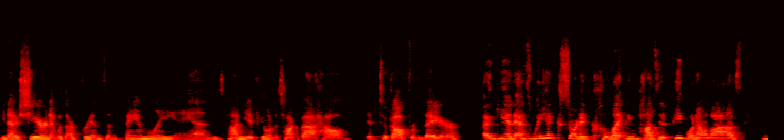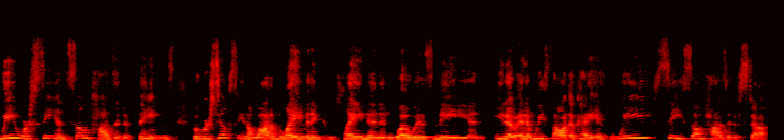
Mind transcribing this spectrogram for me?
you know, sharing it with our friends and family. And Tanya, if you want to talk about how it took off from there. Again, as we had started collecting positive people in our lives, we were seeing some positive things, but we're still seeing a lot of blaming and complaining and woe is me. And, you know, and we thought, okay, if we see some positive stuff,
